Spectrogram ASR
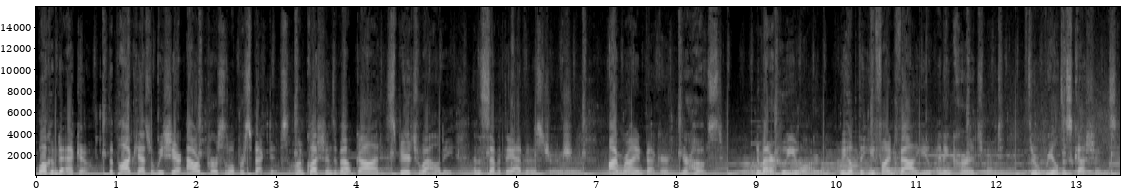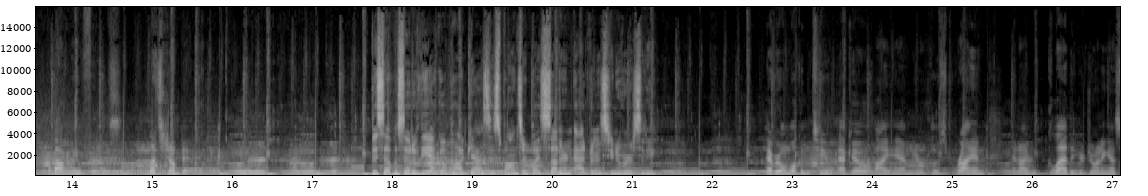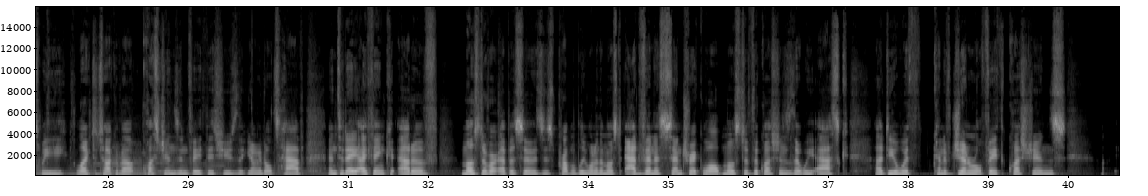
Welcome to Echo, the podcast where we share our personal perspectives on questions about God, spirituality, and the Seventh day Adventist Church. I'm Ryan Becker, your host. No matter who you are, we hope that you find value and encouragement through real discussions about real things. Let's jump in. This episode of the Echo Podcast is sponsored by Southern Adventist University. Hey everyone, welcome to Echo. I am your host, Ryan, and I'm glad that you're joining us. We like to talk about questions and faith issues that young adults have. And today, I think out of most of our episodes is probably one of the most Adventist centric, while most of the questions that we ask uh, deal with kind of general faith questions.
